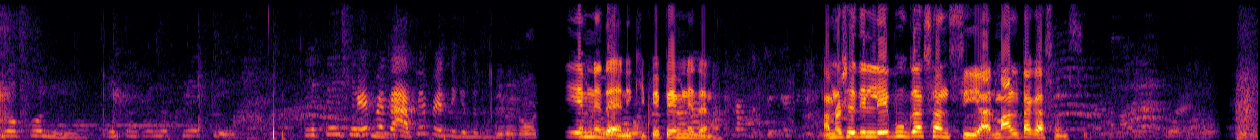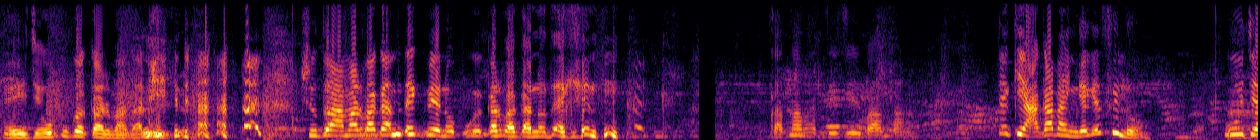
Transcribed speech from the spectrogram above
ব্রোকলি। এটা হলো পেঁপে? পেঁপে পেঁপে না পেঁপে দিকে দেবো। এমনি দেয় নাকি? পেঁপে এমনি দেয় না? আমরা সেদিন লেবু গাছ আনছি আর মালটা গাছ আনছি। এই যে অপু কাকার বাগান। এটা শুধু আমার বাগান দেখবেন অপু কাকার বাগানও দেখেন। কাকা ভাতিজির বাগান। এটা কি আগা ভাঙ্গে গেছিল? ওই যে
